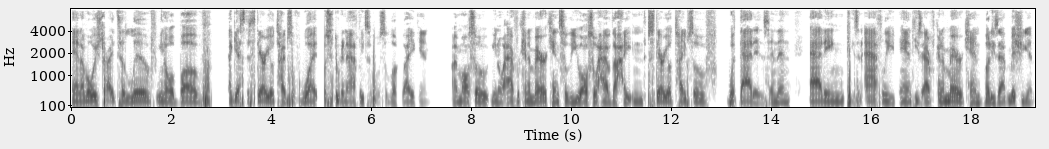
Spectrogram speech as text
And I've always tried to live, you know, above, I guess, the stereotypes of what a student athlete's supposed to look like. And I'm also, you know, African American. So that you also have the heightened stereotypes of what that is. And then adding he's an athlete and he's African American, but he's at Michigan.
